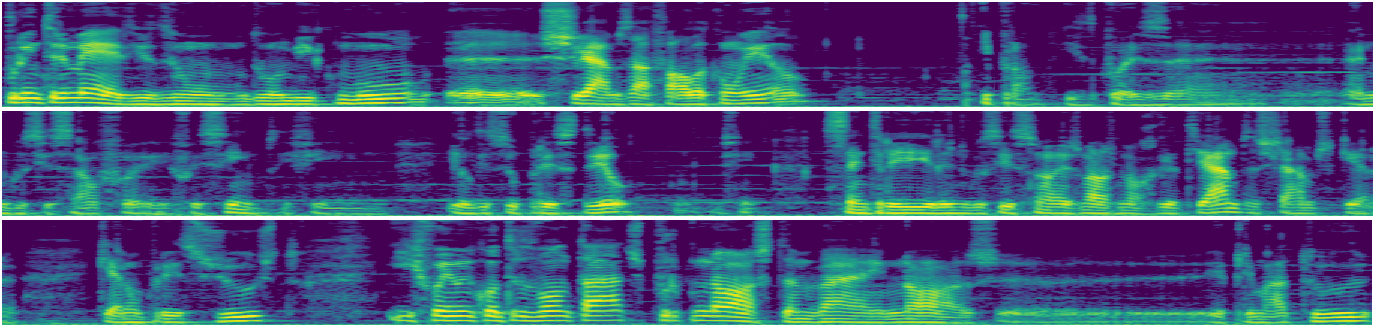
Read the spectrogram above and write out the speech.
Por intermédio de um, de um amigo comum, uh, chegámos à fala com ele e pronto, e depois uh, a negociação foi, foi simples. Enfim, ele disse o preço dele, enfim, sem trair as negociações, nós não regateámos, achámos que era, que era um preço justo e foi um encontro de vontades, porque nós também, nós, uh, a Primatur,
